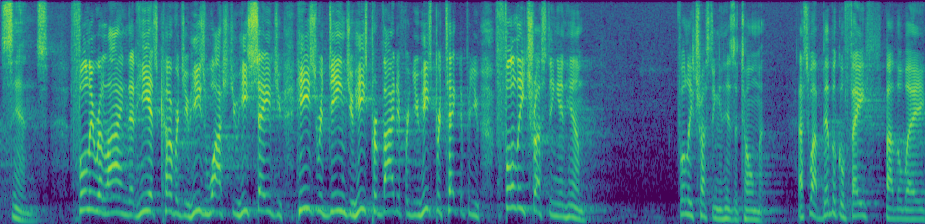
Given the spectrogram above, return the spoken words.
sins. Fully relying that He has covered you, He's washed you, He's saved you, He's redeemed you, He's provided for you, He's protected for you. Fully trusting in Him, fully trusting in His atonement. That's why biblical faith, by the way,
